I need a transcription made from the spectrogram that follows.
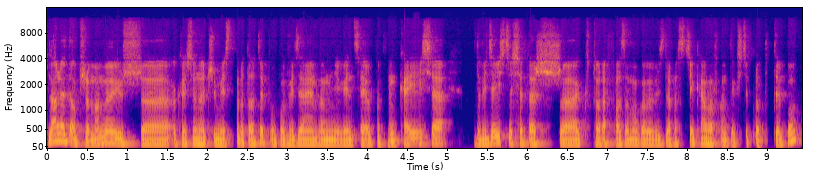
no ale dobrze, mamy już e, określone, czym jest prototyp, opowiedziałem Wam mniej więcej o pewnym case'ie, dowiedzieliście się też, e, która faza mogłaby być dla Was ciekawa w kontekście prototypu,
